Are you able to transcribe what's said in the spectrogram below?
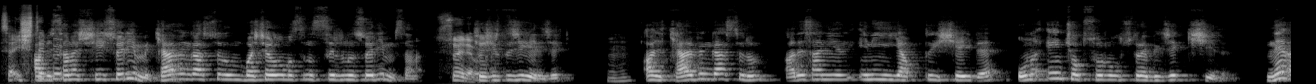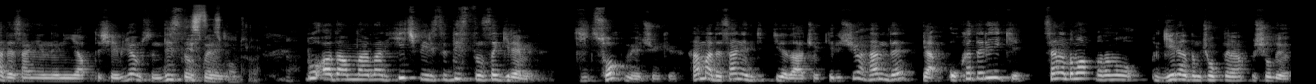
mesela işte Abi böyle- sana şey söyleyeyim mi? Kelvin Gastelum'un başarılı olmasının sırrını söyleyeyim mi sana? söyle bakalım. Şaşırtıcı gelecek. Hı hı. Abi Kelvin Gastelum Adesanya'nın en iyi yaptığı şey de onu en çok sorun oluşturabilecek kişiydi. Ne Adesanya'nın en iyi yaptığı şey biliyor musun? Distance, Distance kontrol. Bu adamlardan hiçbirisi distance'a giremedi. Sokmuyor çünkü. Hem Adesanya gitgide daha çok gelişiyor hem de ya o kadar iyi ki sen adım atmadan o geri adım çoktan atmış oluyor.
